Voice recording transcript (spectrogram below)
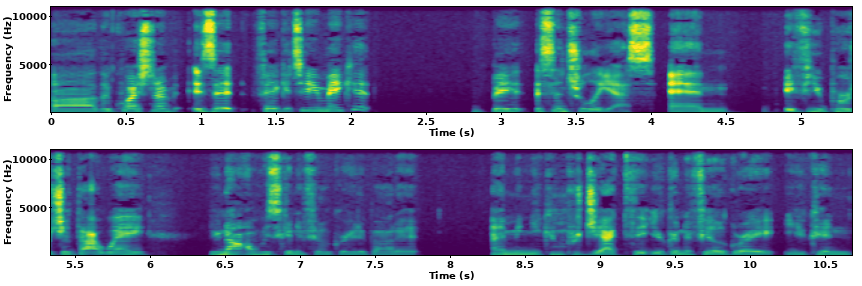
Uh, the question of is it fake it till you make it? Ba- essentially, yes. And if you approach it that way, you're not always going to feel great about it. I mean, you can project that you're going to feel great. You can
